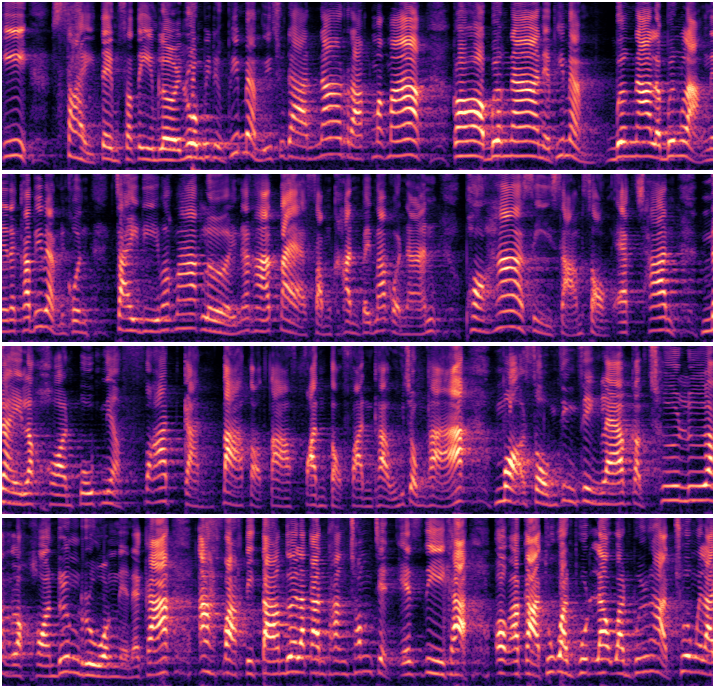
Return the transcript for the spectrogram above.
ที่ใส่เต็มสตรีมเลย รวมไปถึงพี่แหม่มวิชุดาน่ารักมากๆ ก็เบื้องหน้าเนี่ยพี่แหม่มเบื้องหน้าและเบื้องหลังเนี่ยนะคะพี่แหม่มเป็นคนใจดีมากๆเลยนะคะ แต่สำคัญไปมากกว่านั้น พอ 5 4 3 2 แอคชั่น ในละครปุ๊บเนี่ยฟาดกันตาต่อตาฟันต่อฟันค่ะคุณผู้ชมค่ะเหมาะสมจริง ๆ แล้วกับชื่อเรื่องละครเรื่องรวงเนี่ยนะคะอะฝากติดตามด้วยละกันทางช่อง 7 SD ค่ะ ออกอากาศทุกวันพุธและวันพฤหัสช่วงเวลา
